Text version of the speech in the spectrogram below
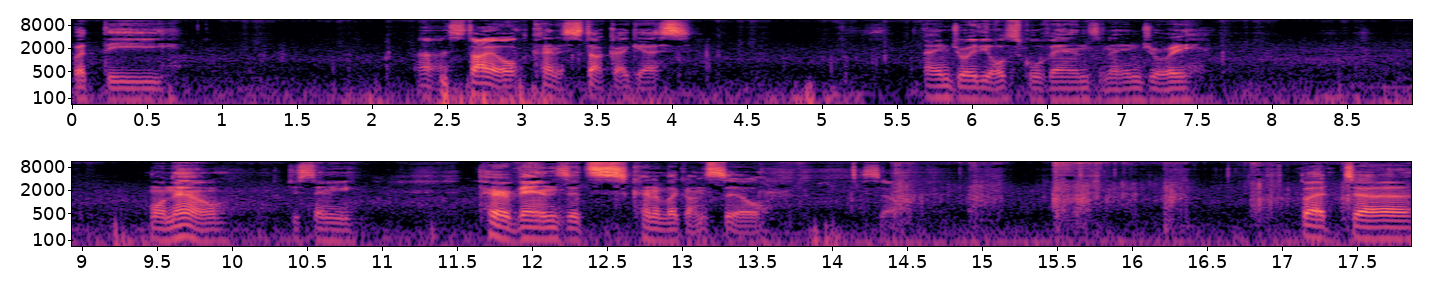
but the uh, style kind of stuck, I guess. I enjoy the old school vans and I enjoy, well, now, just any pair of vans that's kind of like on sale. So, but uh,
